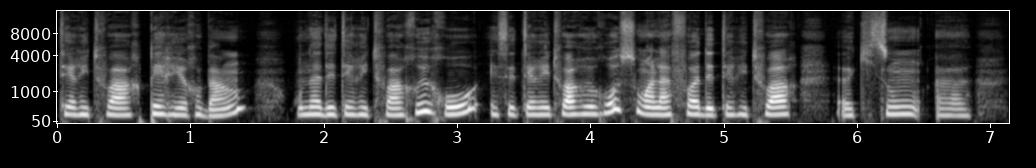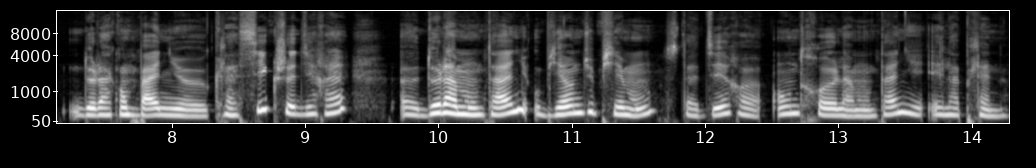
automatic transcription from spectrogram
territoires périurbains, on a des territoires ruraux, et ces territoires ruraux sont à la fois des territoires euh, qui sont euh, de la campagne classique, je dirais, de la montagne ou bien du piémont, c'est-à-dire entre la montagne et la plaine.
